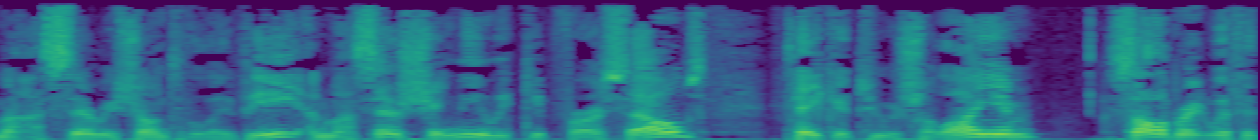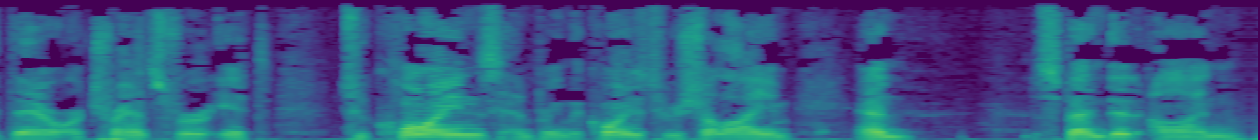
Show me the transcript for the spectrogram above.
Maaser Rishon to the Levi, and Maaser Sheni we keep for ourselves, take it to Yerushalayim, celebrate with it there, or transfer it to coins, and bring the coins to Yerushalayim, and spend it on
